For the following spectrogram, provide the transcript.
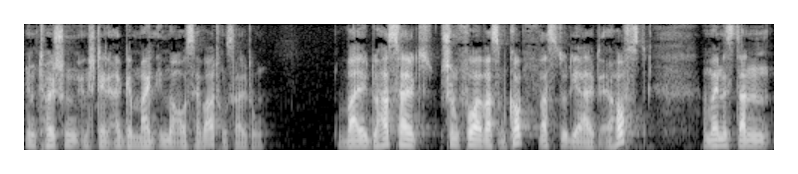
Enttäuschungen entstehen allgemein immer aus Erwartungshaltung. Weil du hast halt schon vorher was im Kopf, was du dir halt erhoffst. Und wenn es dann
